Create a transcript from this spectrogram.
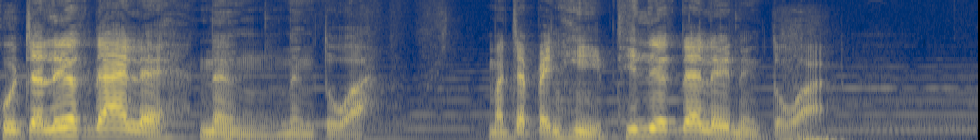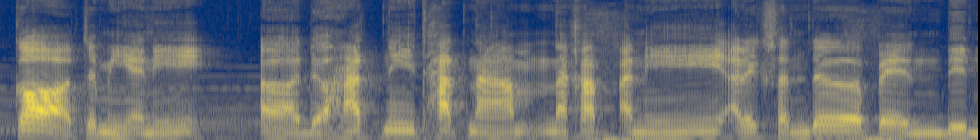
คุณจะเลือกได้เลยหนึ่งหนึ่งตัว มันจะเป็นหีบที่เลือกได้เลยหนึ่งตัว ก็จะมีอันนี้เอ่อเดอะฮัตนี่ธาตุน้ำนะครับ อันนี้อเล็กซานเดอร์เป็นดิน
